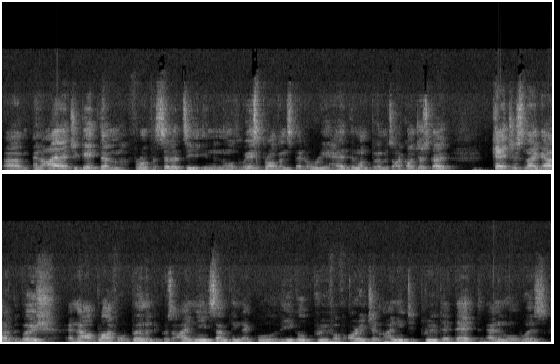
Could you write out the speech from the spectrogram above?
Um, and I had to get them from a facility in the Northwest province that already had them on permit. So I can't just go catch a snake out of the bush and now apply for a permit because I need something they call legal proof of origin. I need to prove that that animal was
